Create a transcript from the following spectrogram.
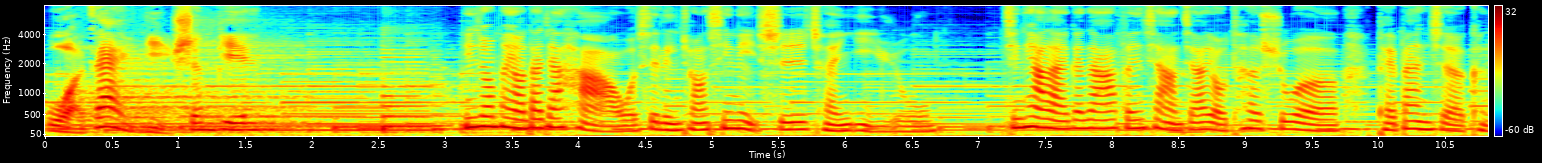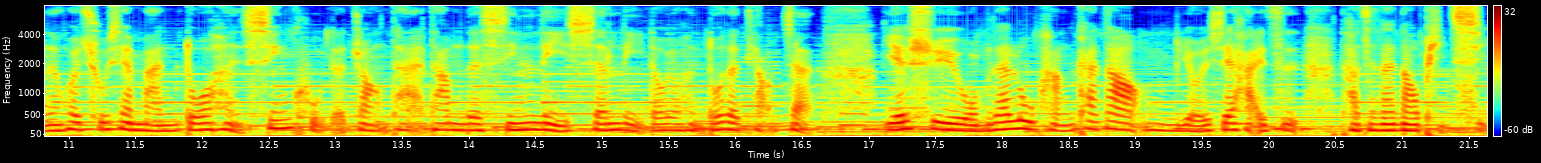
我在你身边，听众朋友，大家好，我是临床心理师陈以如。今天要来跟大家分享，只要有特殊儿陪伴者，可能会出现蛮多很辛苦的状态，他们的心理、生理都有很多的挑战。也许我们在路旁看到，嗯，有一些孩子他正在闹脾气。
